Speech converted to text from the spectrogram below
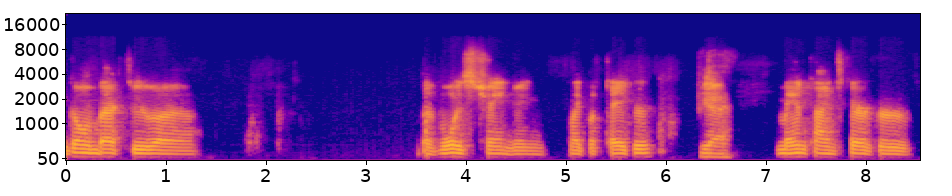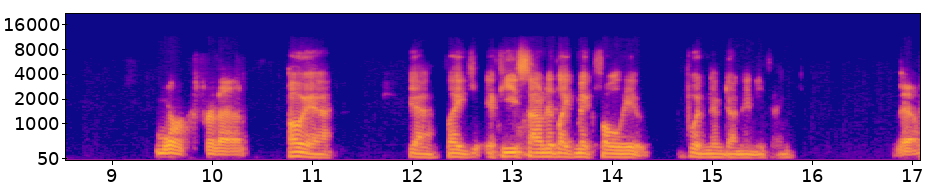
Going back to uh, the voice changing, like with Taker, Yeah. Mankind's character worked for that. Oh yeah, yeah. Like if he sounded like Mick Foley, it wouldn't have done anything. Yeah.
